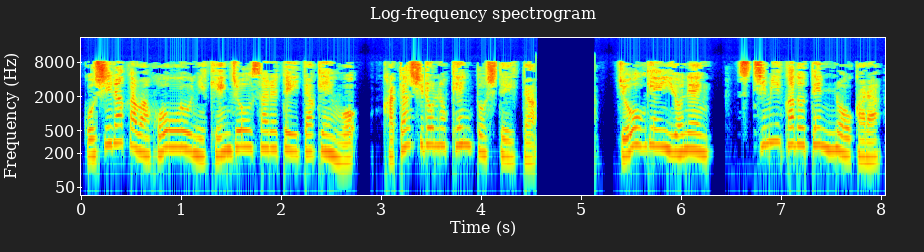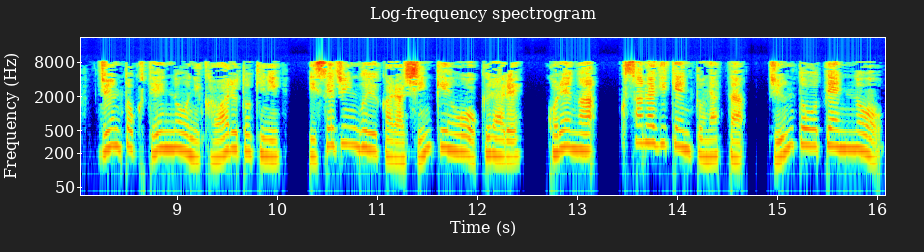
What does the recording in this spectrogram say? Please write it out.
後白河法皇に献上されていた剣を、片城の剣としていた。上元4年、土見門天皇から純徳天皇に変わるときに、伊勢神宮から神剣を贈られ、これが草薙剣となった純東天皇、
